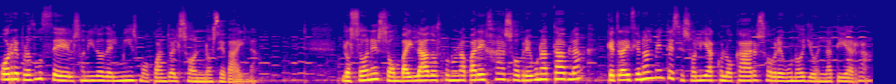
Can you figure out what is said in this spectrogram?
o reproduce el sonido del mismo cuando el son no se baila. Los sones son bailados por una pareja sobre una tabla que tradicionalmente se solía colocar sobre un hoyo en la tierra.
